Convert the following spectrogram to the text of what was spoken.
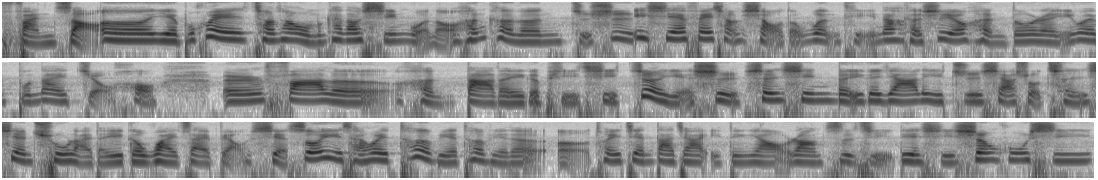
烦躁，呃，也不会常常我们看到新闻哦，很可能只是一些非常小的问题，那可是有很多人因为不耐酒后而发了很大的一个脾气，这也是身心的一个压力之下所呈现出来的一个外在表现，所以才会特别特别的呃推荐大家一定要让自己练习深呼吸，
